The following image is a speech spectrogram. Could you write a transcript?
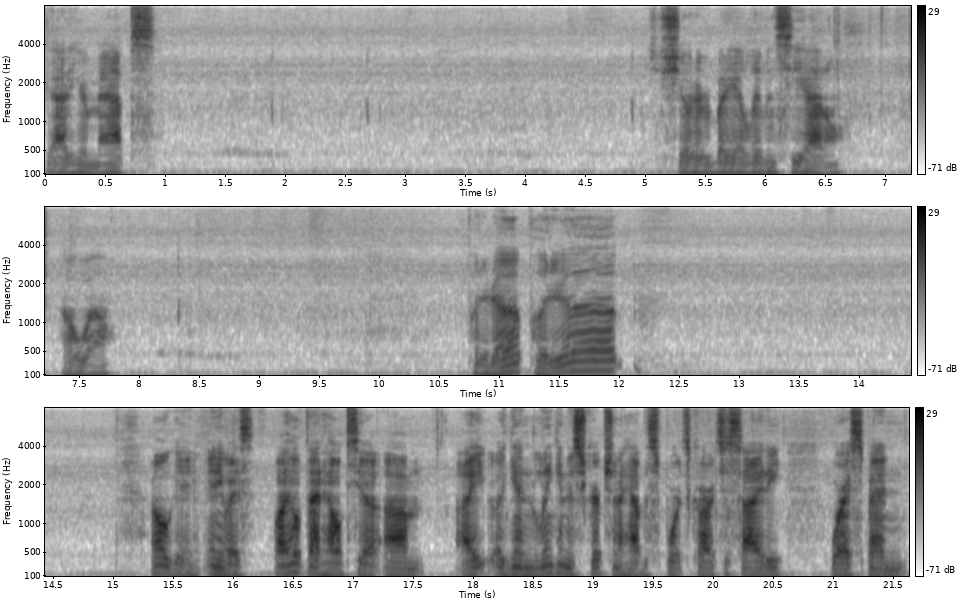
Get out of here, maps. Showed everybody I live in Seattle. Oh well. Put it up, put it up. Okay, anyways, well, I hope that helps you. Um, I again, link in description. I have the Sports Card Society where I spend,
